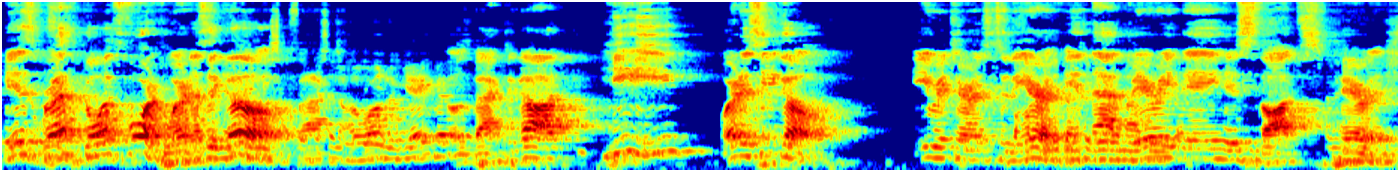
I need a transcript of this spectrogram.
His breath goeth forth. Where does it go? Back to the one who gave it. Goes back to God. He, where does he go? He returns to the earth. In that very day his thoughts perish.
